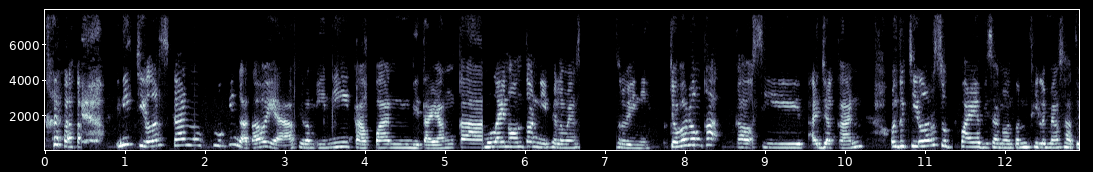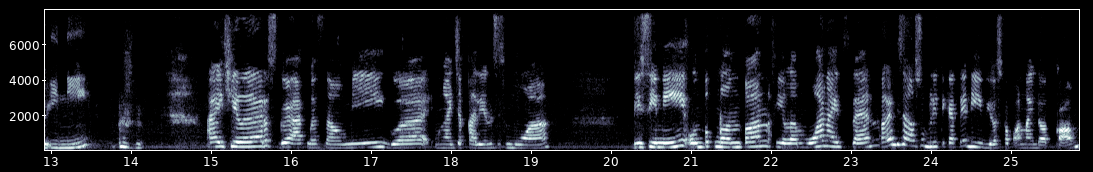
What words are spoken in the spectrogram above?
ini Chillers kan mungkin nggak tahu ya film ini kapan ditayangkan. Mulai nonton nih film yang seru ini. Coba dong kak, si ajakan untuk Chillers supaya bisa nonton film yang satu ini. Hai Chillers, gue Agnes Naomi gue mengajak kalian semua di sini untuk nonton film One Night Stand. Kalian bisa langsung beli tiketnya di bioskoponline.com.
